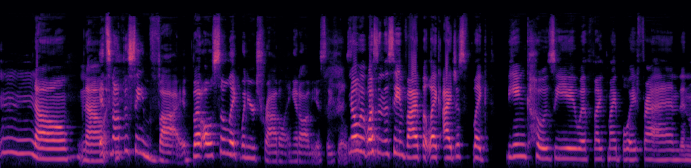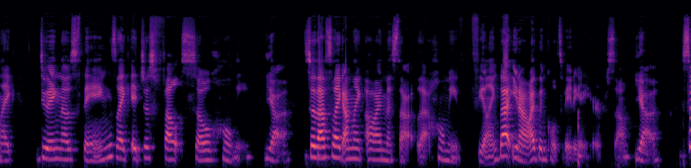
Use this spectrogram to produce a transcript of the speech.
no, no. It's not the same vibe, but also like when you're traveling, it obviously feels. No, like it wasn't the same vibe, but like I just like being cozy with like my boyfriend and like doing those things, like it just felt so homey. Yeah, So that's like I'm like, oh, I miss that that homey feeling. But you know, I've been cultivating it here. So yeah, so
